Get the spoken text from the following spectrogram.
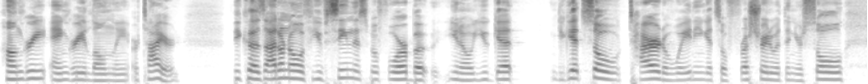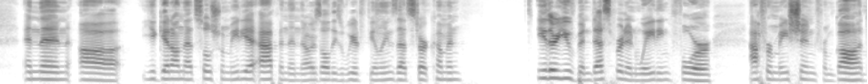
hungry, angry, lonely, or tired. Because I don't know if you've seen this before, but you know, you get you get so tired of waiting, you get so frustrated within your soul, and then uh, you get on that social media app and then there's all these weird feelings that start coming. Either you've been desperate and waiting for affirmation from God,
